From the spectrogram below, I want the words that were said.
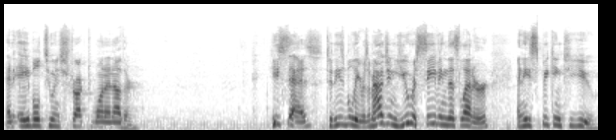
and able to instruct one another. He says to these believers, imagine you receiving this letter, and he's speaking to you.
